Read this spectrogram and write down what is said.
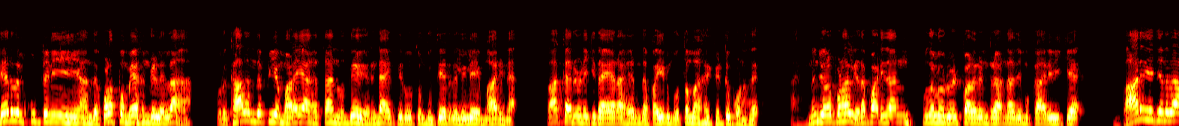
தேர்தல் கூட்டணி அந்த குழப்ப மேகங்கள் எல்லாம் ஒரு காலந்தப்பிய மழையாகத்தான் வந்து ரெண்டாயிரத்தி இருபத்தி ஒன்று தேர்தலிலே மாறின. வாக்கு அறுவடைக்கு தயாராக இருந்த பயிர் மொத்தமாக கெட்டு போனது. இன்னும் சொல்லப்போனால் எடப்பாடி தான் முதல்வர் வேட்பாளர் என்று அதிமுக அறிவிக்க பாரதிய ஜனதா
